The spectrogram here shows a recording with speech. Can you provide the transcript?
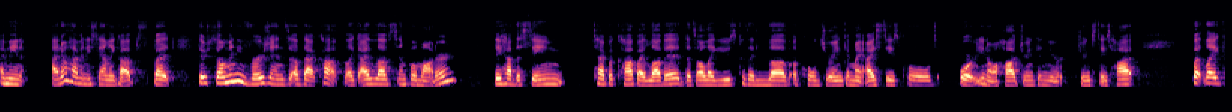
I mean, I don't have any Stanley Cups, but there's so many versions of that cup. Like, I love Simple Modern. they have the same type of cup. I love it. That's all I use because I love a cold drink and my ice stays cold, or you know, a hot drink and your drink stays hot. But like,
